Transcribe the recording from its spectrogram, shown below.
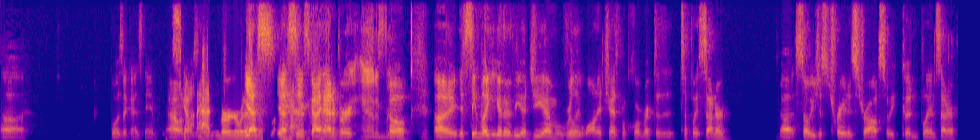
Uh, what was that guy's name? I don't know Scott his. Hattenberg or whatever. Yes, yes, Yeah. it's Scott Hatteberg. Hattenberg. So uh, it seemed like either the uh, GM really wanted Chas McCormick to to play center, uh, so he just traded Straw so he couldn't play in center.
